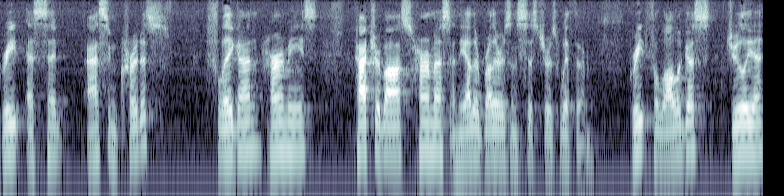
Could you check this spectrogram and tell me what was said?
Greet Asyncritus, Phlegon, Hermes, Patrobas, Hermas, and the other brothers and sisters with them. Greet Philologus, Julia,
